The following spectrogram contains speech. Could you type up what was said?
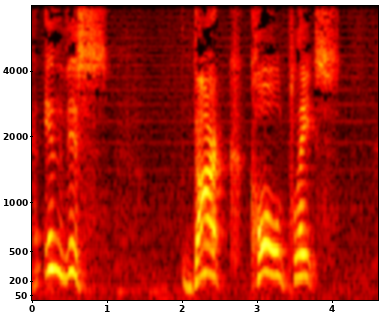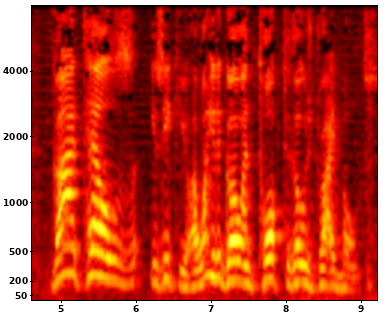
And in this dark, cold place, God tells Ezekiel, I want you to go and talk to those dried bones.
